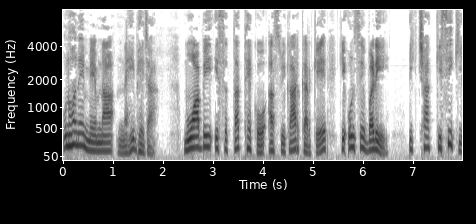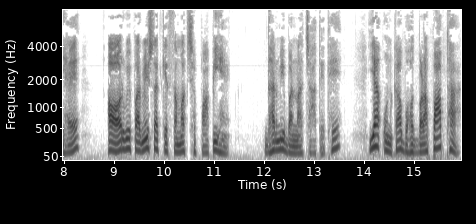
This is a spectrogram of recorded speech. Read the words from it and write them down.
उन्होंने मेमना नहीं भेजा। मुआबी इस तथ्य को अस्वीकार करके कि उनसे बड़ी इच्छा किसी की है और वे परमेश्वर के समक्ष पापी हैं। धर्मी बनना चाहते थे। यह उनका बहुत बड़ा पाप था।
